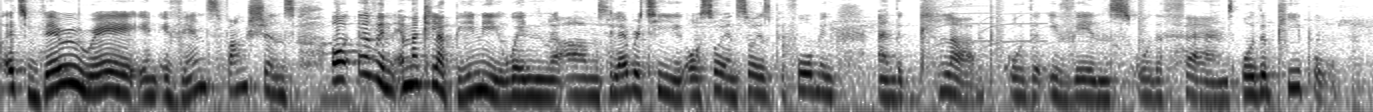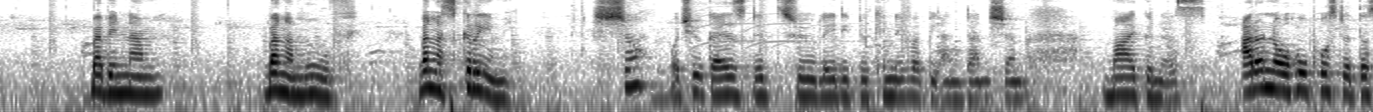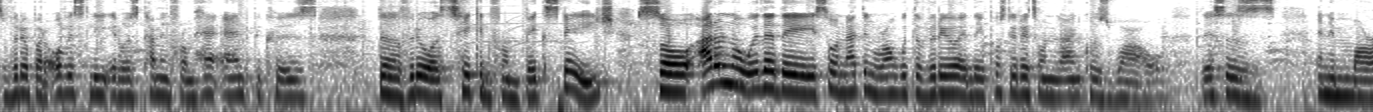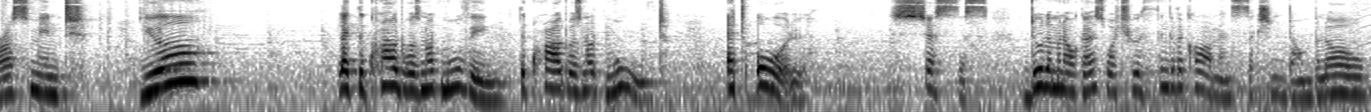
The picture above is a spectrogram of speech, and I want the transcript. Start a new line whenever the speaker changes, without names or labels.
it's very rare in events, functions, or even emaklabini when um, celebrity or so and so is performing and the club or the events or the fans or the people. Babenam banga move banga scream sure what you guys did to Lady Du can never be undone shem. My goodness I don't know who posted this video, but obviously it was coming from her end because the video was taken from backstage. So I don't know whether they saw nothing wrong with the video and they posted it online because wow, this is an embarrassment. Yeah. Like the crowd was not moving. The crowd was not moved at all. Jesus. Do let me know guys what you think in the comments section down below.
